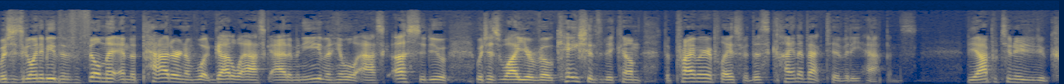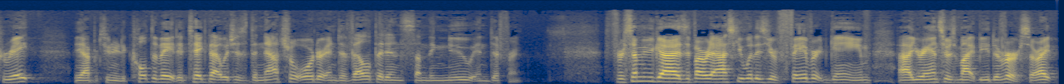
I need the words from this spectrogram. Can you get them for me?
which is going to be the fulfillment and the pattern of what God will ask Adam and Eve, and He will ask us to do, which is why your vocations become the primary place where this kind of activity happens. The opportunity to create, the opportunity to cultivate, to take that which is the natural order and develop it into something new and different. For some of you guys, if I were to ask you what is your favorite game, uh, your answers might be diverse, all right?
